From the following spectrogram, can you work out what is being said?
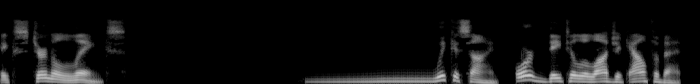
External links Wikisign. Org Datalogic Alphabet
